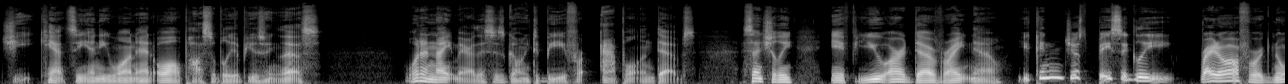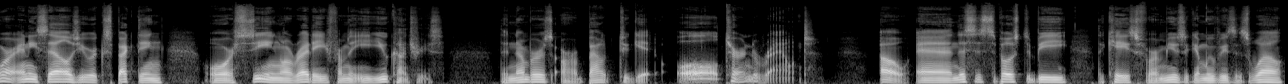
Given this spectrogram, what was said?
Gee, can't see anyone at all possibly abusing this. What a nightmare this is going to be for Apple and devs. Essentially, if you are a dev right now, you can just basically write off or ignore any sales you're expecting or seeing already from the EU countries. The numbers are about to get all turned around. Oh, and this is supposed to be the case for music and movies as well.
